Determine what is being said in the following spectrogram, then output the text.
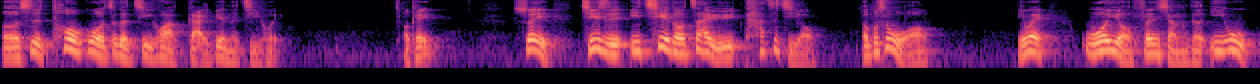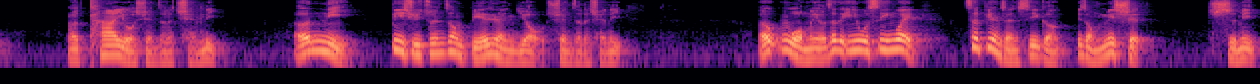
而是透过这个计划改变的机会。OK，所以其实一切都在于他自己哦，而不是我哦。因为我有分享的义务，而他有选择的权利，而你必须尊重别人有选择的权利。而我们有这个义务，是因为这变成是一个一种 mission 使命。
